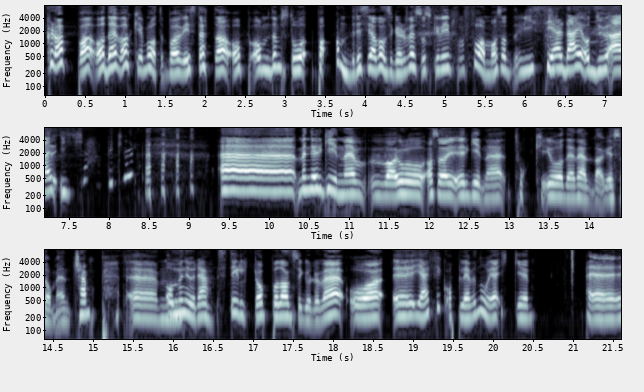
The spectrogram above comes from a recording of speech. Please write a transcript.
klappa, og det var ikke måte på. Vi støtta opp. Om de sto på andre sida av dansegulvet, så skulle vi få med oss at vi ser deg, og du er jævlig kul. Eh, men Jørgine var jo Altså, Jørgine tok jo det nederlaget som en champ. Eh, Om hun gjorde. stilte opp på dansegulvet, og eh, jeg fikk oppleve noe jeg ikke eh,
